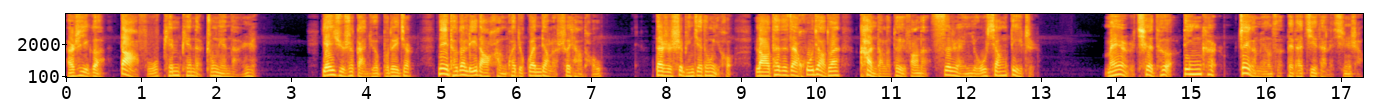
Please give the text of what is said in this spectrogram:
而是一个大腹翩翩的中年男人。也许是感觉不对劲儿，那头的李导很快就关掉了摄像头。但是视频接通以后，老太太在呼叫端看到了对方的私人邮箱地址，梅尔切特·丁克这个名字被他记在了心上。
